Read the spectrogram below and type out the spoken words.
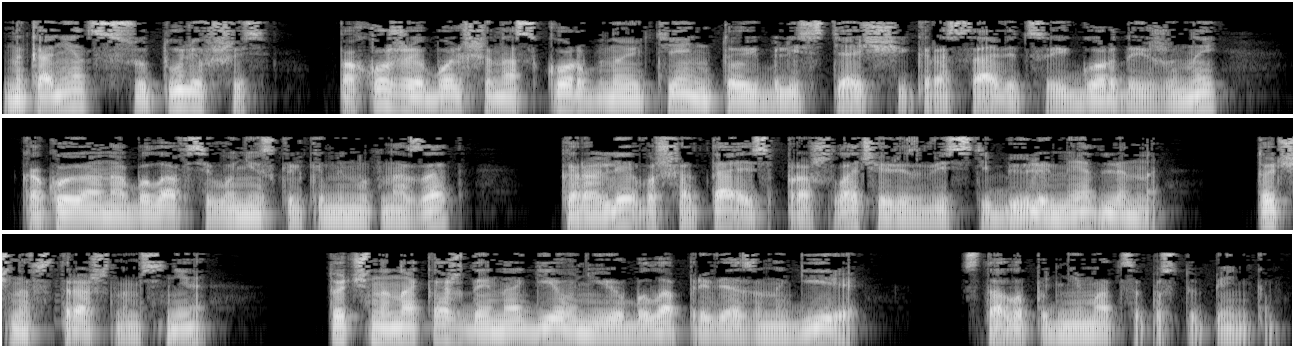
Наконец, сутулившись, похожая больше на скорбную тень той блестящей красавицы и гордой жены, какой она была всего несколько минут назад, королева, шатаясь, прошла через вестибюль медленно, точно в страшном сне, точно на каждой ноге у нее была привязана гиря, стала подниматься по ступенькам.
